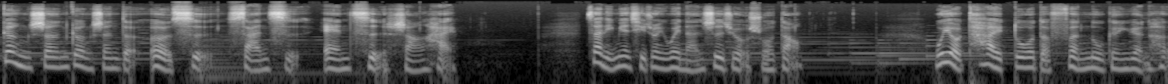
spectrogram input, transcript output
更深更深的二次、三次、n 次伤害。在里面，其中一位男士就有说到：“我有太多的愤怒跟怨恨，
